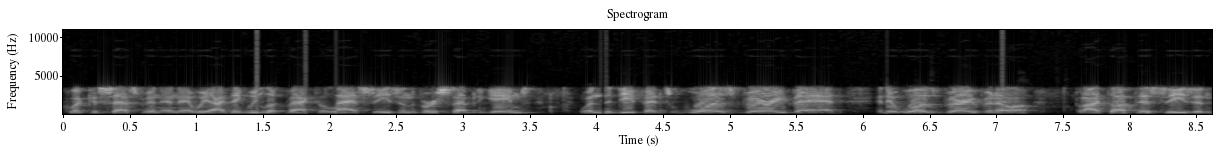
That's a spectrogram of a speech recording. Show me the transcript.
quick assessment, and we I think we look back to last season, the first seven games when the defense was very bad and it was very vanilla. But I thought this season,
